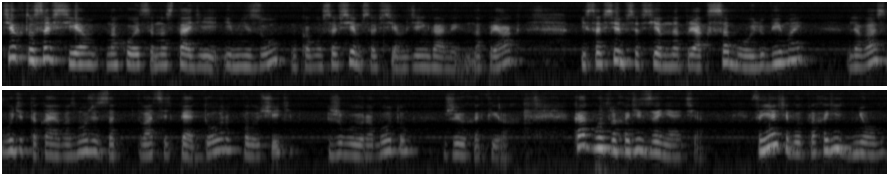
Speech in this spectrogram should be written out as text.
Тех, кто совсем находится на стадии и внизу, у кого совсем-совсем с деньгами напряг, и совсем-совсем напряг с собой любимой, для вас будет такая возможность за 25 долларов получить живую работу в живых эфирах. Как будут проходить занятия? Занятия будут проходить днем.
